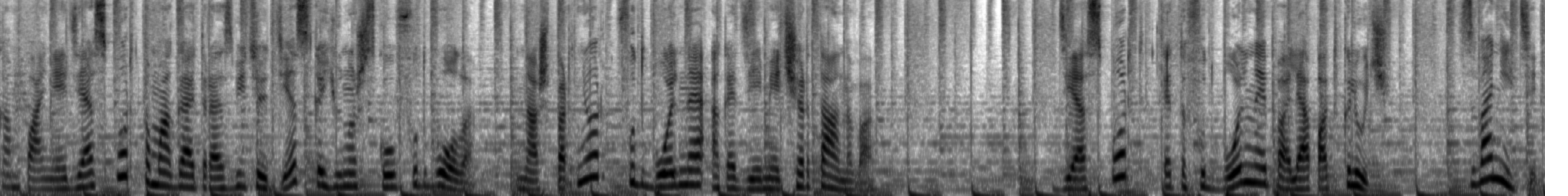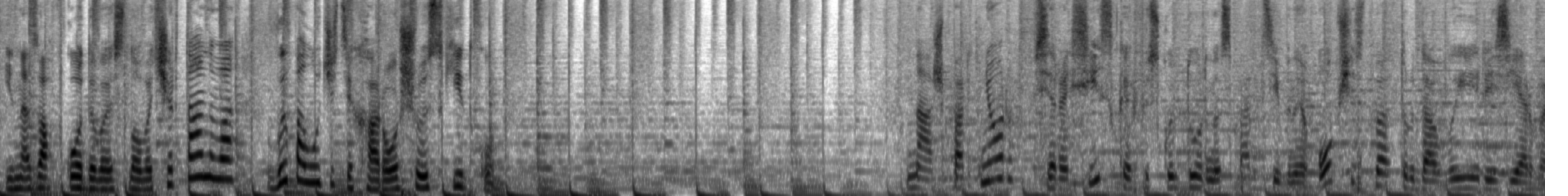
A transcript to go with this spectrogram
Компания «Диаспорт» помогает развитию детско-юношеского футбола. Наш партнер – футбольная академия Чертанова. «Диаспорт» – это футбольные поля под ключ. Звоните, и назвав кодовое слово «Чертанова», вы получите хорошую скидку. Наш партнер – Всероссийское физкультурно-спортивное общество «Трудовые резервы».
